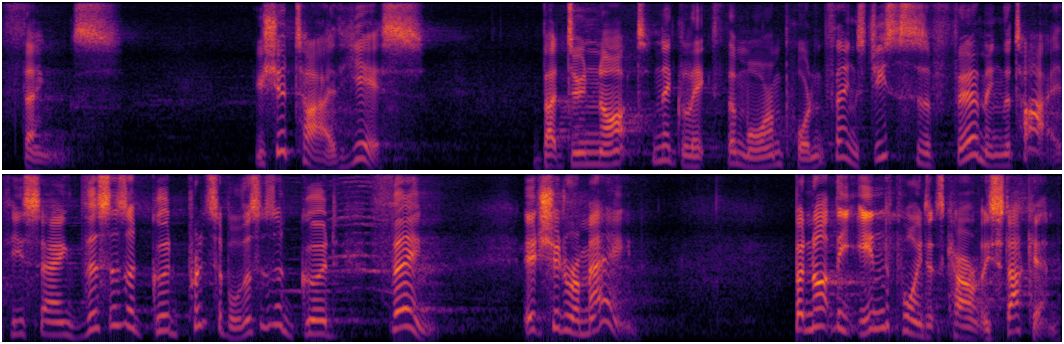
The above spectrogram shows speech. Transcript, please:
things. You should tithe, yes, but do not neglect the more important things. Jesus is affirming the tithe. He's saying this is a good principle, this is a good thing. It should remain, but not the end point it's currently stuck in.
